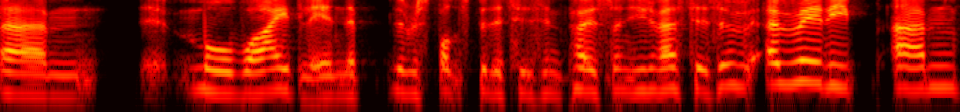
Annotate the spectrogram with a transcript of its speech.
um, more widely and the, the responsibilities imposed on universities are, are really um,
